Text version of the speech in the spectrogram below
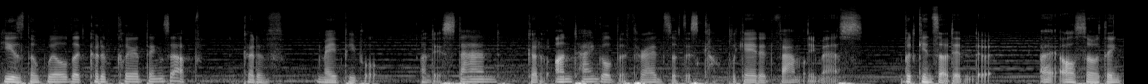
He is the will that could have cleared things up, could have made people understand, could have untangled the threads of this complicated family mess. But Kinzo didn't do it. I also think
